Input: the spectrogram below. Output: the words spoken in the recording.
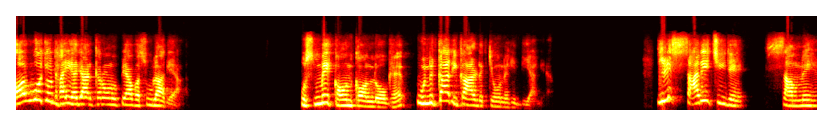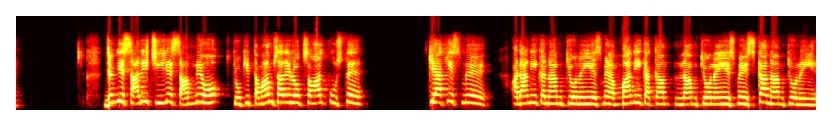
और वो जो ढाई हज़ार करोड़ रुपया वसूला गया उसमें कौन कौन लोग हैं? उनका रिकॉर्ड क्यों नहीं दिया गया? ये सारी चीज़ें सामने हैं। जब ये सारी चीज़ें सामने हो, क्योंकि तमाम सारे लोग सवाल पूछते हैं, क्या कि इसमें अडानी का नाम क्यों नहीं है? इसमें अंबानी का काम, नाम क्यों नहीं है? इसमें इसका नाम क्यों नहीं है?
